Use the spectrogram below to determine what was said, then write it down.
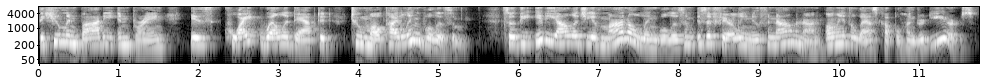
The human body and brain is quite well adapted to multilingualism. So the ideology of monolingualism is a fairly new phenomenon, only the last couple hundred years.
